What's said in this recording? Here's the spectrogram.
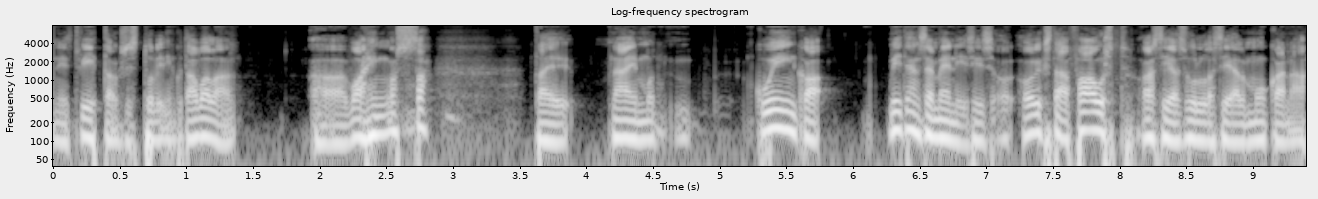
niistä viittauksista tuli niin kuin tavallaan uh, vahingossa, tai näin, mutta kuinka, miten se meni? Siis oliko tämä Faust-asia sulla siellä mukana,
